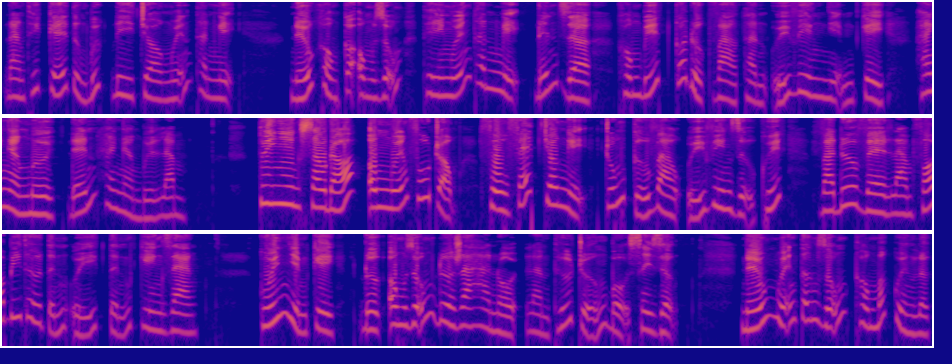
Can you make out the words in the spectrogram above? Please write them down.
đang thiết kế từng bước đi cho Nguyễn Thanh Nghị. Nếu không có ông Dũng thì Nguyễn Thanh Nghị đến giờ không biết có được vào thành ủy viên nhiệm kỳ 2010 đến 2015. Tuy nhiên sau đó, ông Nguyễn Phú Trọng phù phép cho Nghị trúng cử vào ủy viên dự khuyết và đưa về làm phó bí thư tỉnh ủy tỉnh Kiên Giang. Cuối nhiệm kỳ được ông Dũng đưa ra Hà Nội làm Thứ trưởng Bộ Xây dựng. Nếu Nguyễn Tấn Dũng không mất quyền lực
